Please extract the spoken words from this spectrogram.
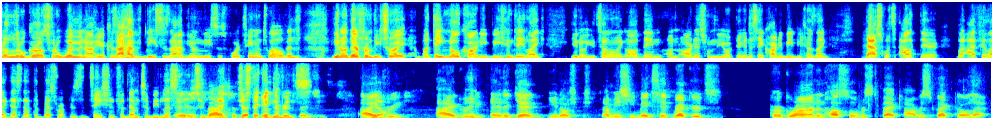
the little girls, for the women out here. Because I have nieces, I have young nieces, 14 and 12, and you know they're from Detroit, but they know Cardi B, and they like, you know, you tell them like, oh, name an artist from New York, they're gonna say Cardi B because like that's what's out there. But I feel like that's not the best representation for them to be listening to, like the just the ignorance. I Yeah. agree. I agree. Mm-hmm. And again, you know, I mean, she makes hit records. Her grind and hustle, respect. I respect all that.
